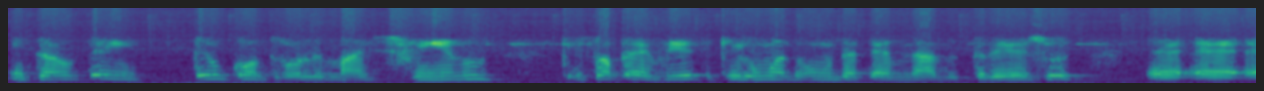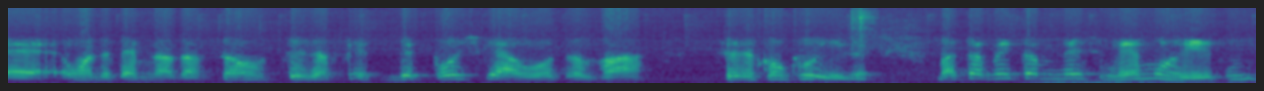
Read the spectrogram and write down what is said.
Então tem, tem um controle mais fino que só permite que uma, um determinado trecho, é, é, é, uma determinada ação seja feita depois que a outra vá seja concluída. Mas também estamos nesse mesmo ritmo,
